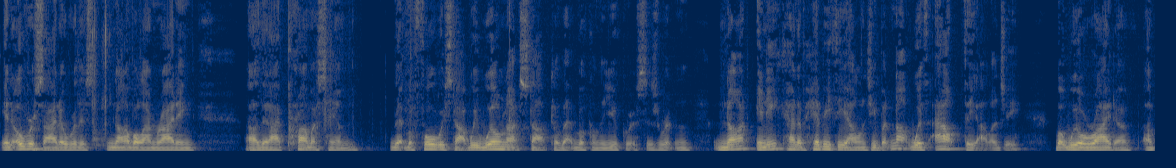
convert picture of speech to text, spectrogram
in oversight over this novel I'm writing, uh, that I promise him that before we stop, we will not stop till that book on the Eucharist is written. Not any kind of heavy theology, but not without theology. But we'll write a, a,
